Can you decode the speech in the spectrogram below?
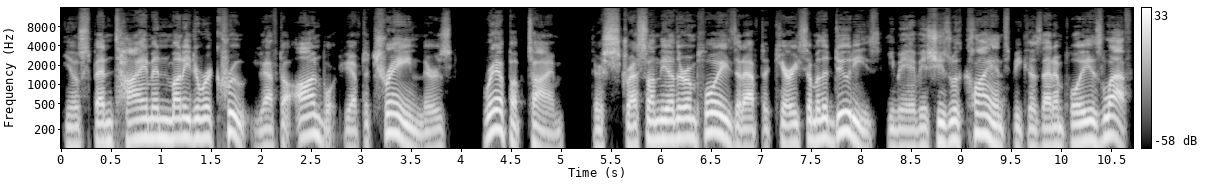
you know, spend time and money to recruit. You have to onboard. You have to train. There's ramp up time. There's stress on the other employees that have to carry some of the duties. You may have issues with clients because that employee is left,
